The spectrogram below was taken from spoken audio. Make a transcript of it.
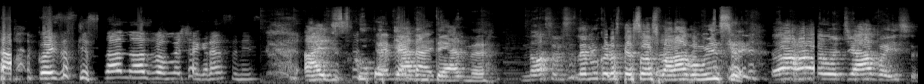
a coisas que só nós vamos achar graça nisso. Ai, desculpa, É é piada interna. Nossa, vocês lembram quando as pessoas falavam isso? Ah, eu odiava isso.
